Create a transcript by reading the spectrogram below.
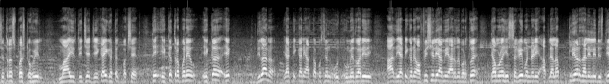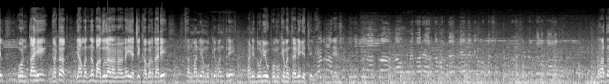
चित्र स्पष्ट होईल. महायुतीचे जे काही घटक पक्ष आहेत ते एकत्रपणे एक एक दिलानं या ठिकाणी आत्तापासून उ उमेदवारी आज या ठिकाणी ऑफिशियली आम्ही अर्ज भरतोय. त्यामुळे ही सगळी मंडळी आपल्याला क्लिअर झालेली दिसतील. कोणताही घटक यामधनं बाजूला राहणार नाही याची खबरदारी सन्माननीय मुख्यमंत्री आणि दोन्ही उपमुख्यमंत्र्यांनी घेतलेली आहे. आता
